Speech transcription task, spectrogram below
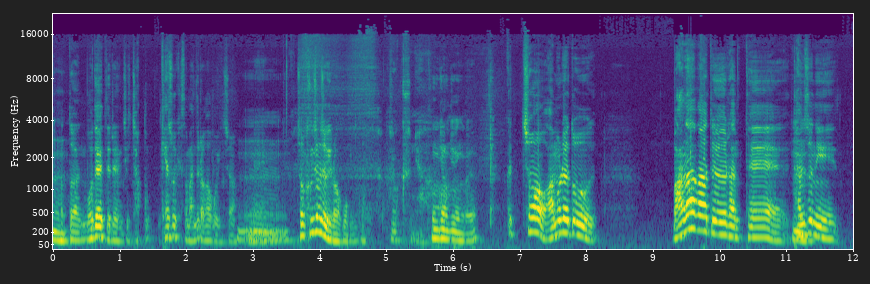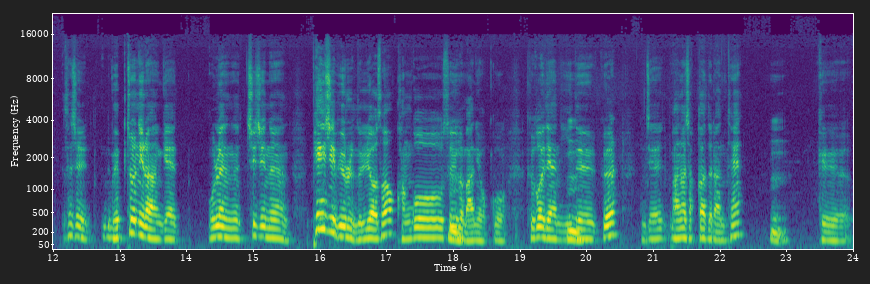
음. 어떤 모델들은 이제 자꾸 계속해서 만들어가고 있죠. 음. 전 긍정적이라고 봅니다. 그렇군요. 긍정적인가요? 그쵸. 아무래도 만화가들한테 음. 단순히 사실 웹툰이라는 게 원래는 취지는 페이지 뷰를 늘려서 광고 수익을 음. 많이 얻고 그거에 대한 이득을 이제 만화 작가들한테 음. 그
